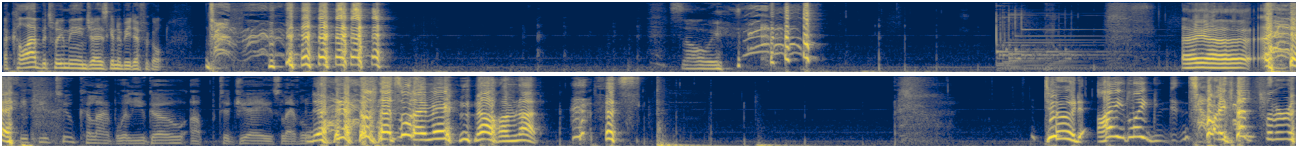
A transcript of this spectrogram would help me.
A collab between me and Jay is going to be difficult. Sorry. I, uh. if you two collab will you go up to Jay's level? no, no, that's what I mean. No, I'm not. That's- Dude, I like. Sorry, that threw.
